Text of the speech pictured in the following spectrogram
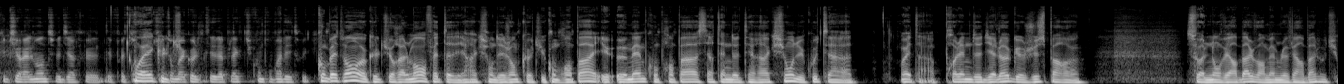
Culturellement, tu veux dire que des fois, tu, Ouais, tu tombes à côté de la plaque, tu comprends pas des trucs. Complètement, culturellement, en fait, t'as des réactions des gens que tu comprends pas et eux-mêmes comprennent pas certaines de tes réactions. Du coup, t'as ouais, as un problème de dialogue juste par euh, soit le non-verbal, voire même le verbal, où tu,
